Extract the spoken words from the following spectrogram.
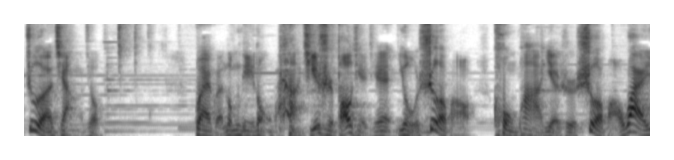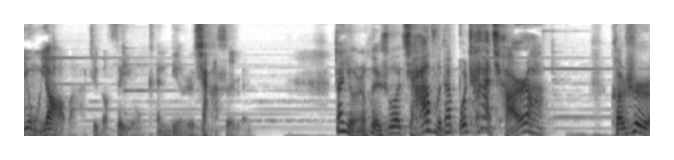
这讲究，乖乖隆地动啊！即使宝姐姐有社保，恐怕也是社保外用药吧？这个费用肯定是吓死人。但有人会说，贾府他不差钱儿啊，可是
